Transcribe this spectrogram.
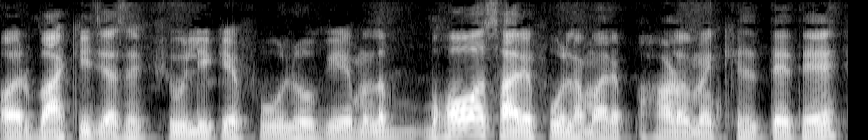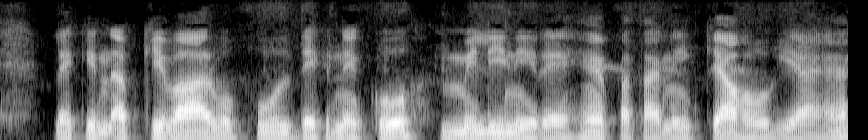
और बाकी जैसे फ्यूली के फूल हो गए मतलब बहुत सारे फूल हमारे पहाड़ों में खिलते थे, लेकिन अब की बार वो फूल देखने को मिल ही नहीं रहे हैं, पता नहीं क्या हो गया है।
